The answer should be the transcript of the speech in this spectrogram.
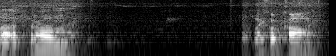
គាត់ព្រមគាត់ខ្លាចខូចកង់ហ្នឹង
